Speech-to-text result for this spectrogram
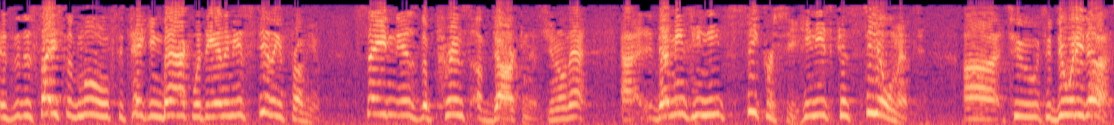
is the decisive move to taking back what the enemy is stealing from you. Satan is the prince of darkness. You know that? Uh, that means he needs secrecy. He needs concealment uh, to, to do what he does.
